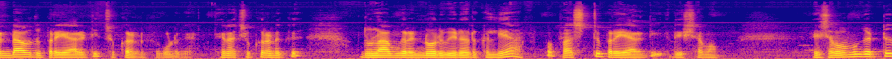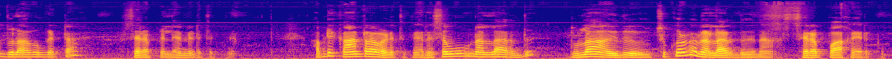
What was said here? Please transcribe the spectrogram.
ரெண்டாவது ப்ரையாரிட்டி சுக்கரனுக்கு கொடுங்க. ஏன்னா சுக்கரனுக்கு துலாம்ங்கிற இன்னொரு வீடும் இருக்கு இல்லையா? இப்போ ஃபஸ்ட்டு ப்ரையாரிட்டி ரிஷபம். ரிஷபமும் கட்டு துலாமும் கட்டால் சிறப்பில்லைன்னு எடுத்துக்கங்க. அப்படியே காண்ட்ராவை எடுத்துக்கங்க. ரிஷபமும் நல்லா இருந்து துலா இது சுக்கரனும் நல்லா இருந்ததுன்னா சிறப்பாக இருக்கும்.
